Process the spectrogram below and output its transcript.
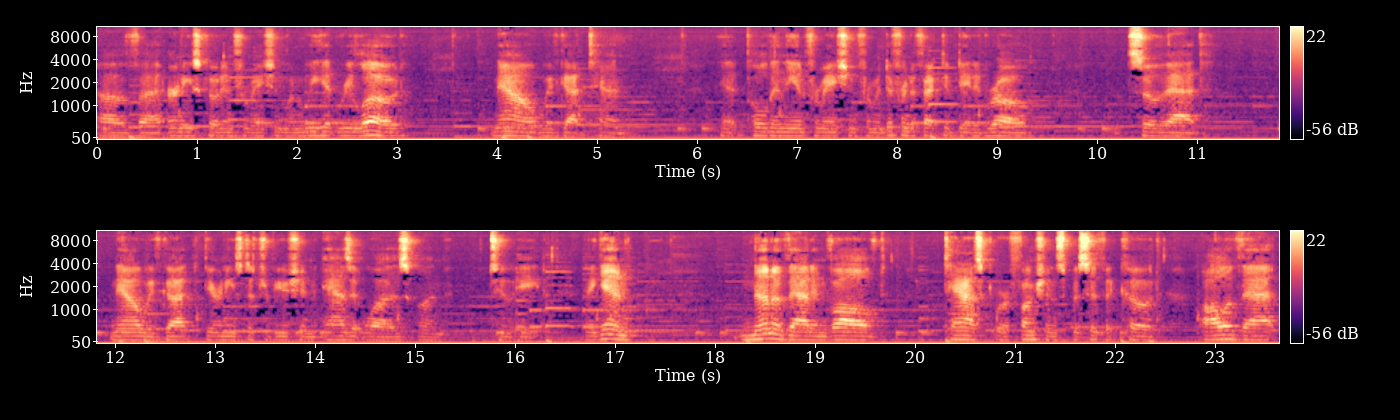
of uh, earnings code information. When we hit reload, now we've got 10. It pulled in the information from a different effective dated row so that now we've got the earnings distribution as it was on 2.8. Again, none of that involved task or function specific code. All of that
